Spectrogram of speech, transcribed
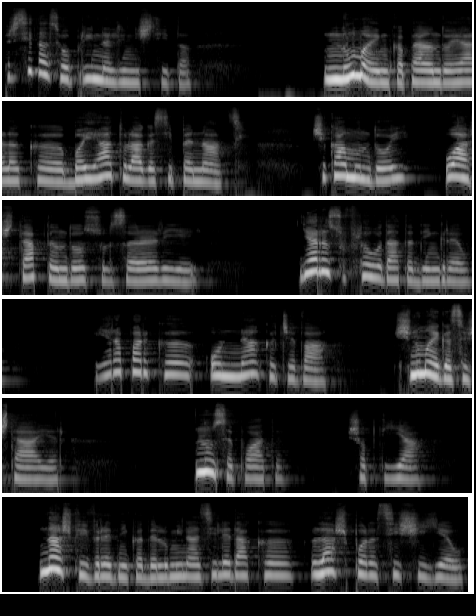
Persida se opri neliniștită. Nu mai încăpea îndoială că băiatul a găsit pe națl și că amândoi o așteaptă în dosul sărăriei. Iar răsuflă odată din greu. Era parcă o neacă ceva și nu mai găsește aer. Nu se poate, șoptia. N-aș fi vrednică de lumina zilei dacă l-aș părăsi și eu,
